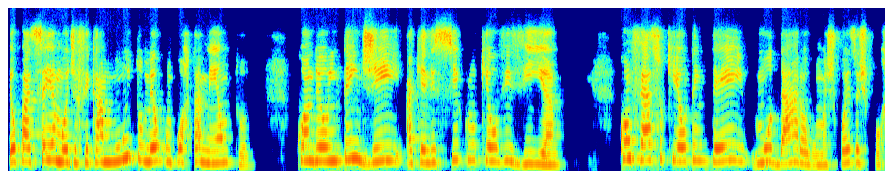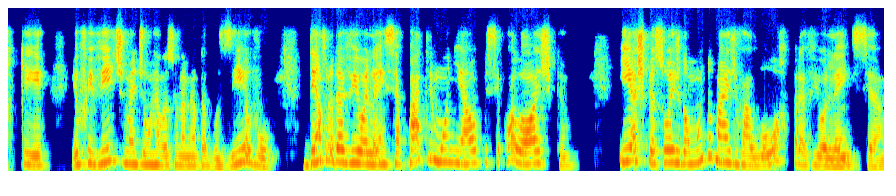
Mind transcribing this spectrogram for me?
eu passei a modificar muito o meu comportamento quando eu entendi aquele ciclo que eu vivia. Confesso que eu tentei mudar algumas coisas porque eu fui vítima de um relacionamento abusivo dentro da violência patrimonial psicológica. E as pessoas dão muito mais valor para a violência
